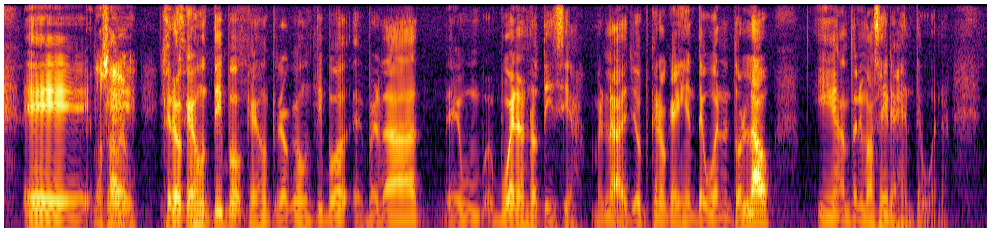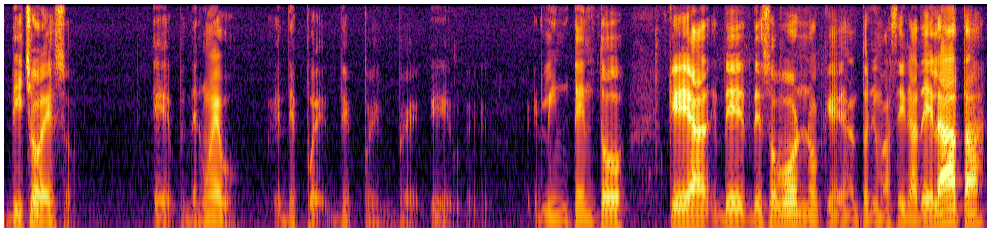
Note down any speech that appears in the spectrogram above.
eh, No eh, creo que es un tipo, que es un- creo que es un tipo, ¿verdad? un- buenas noticias, ¿verdad? Yo creo que hay gente buena en todos lados y Antonio Maceira es gente buena. Dicho eso, eh, pues de nuevo, después, después pues, el intento que de, de soborno que Antonio Maceira delata,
